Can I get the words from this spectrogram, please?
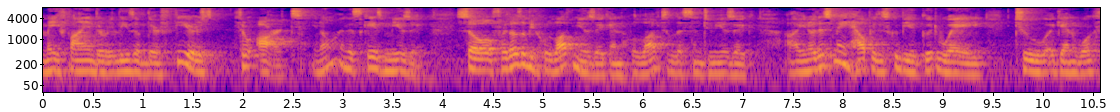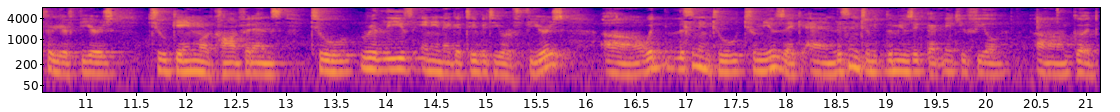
may find the release of their fears through art, you know, in this case, music. So for those of you who love music and who love to listen to music, uh, you know, this may help you. This could be a good way to, again, work through your fears, to gain more confidence, to release any negativity or fears uh, with listening to, to music and listening to the music that make you feel uh, good.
